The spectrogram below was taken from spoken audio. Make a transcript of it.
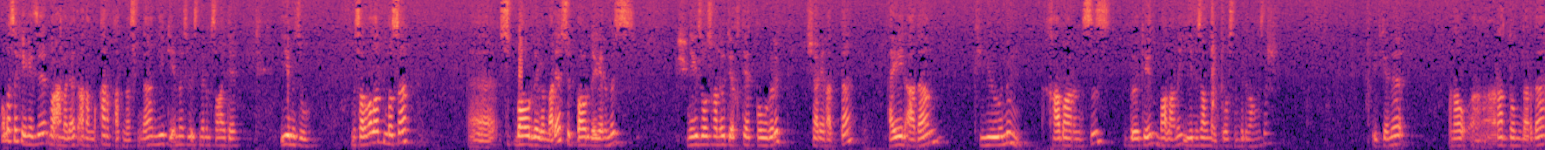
болмаса кей кезде муамалат адамның қарым қатынасында неке мәселесінде мысалы айтайық емізу мысалға алатын болсақ ә, сүт бауыр деген бар иә сүт бауыр дегеніміз негізі осыған өте ықтият болу керек шариғатта әйел адам күйеуінің хабарынсыз бөтен баланы емізе алмайды осыны біліп алыңыздаршы өйткені мынау роддомдарда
